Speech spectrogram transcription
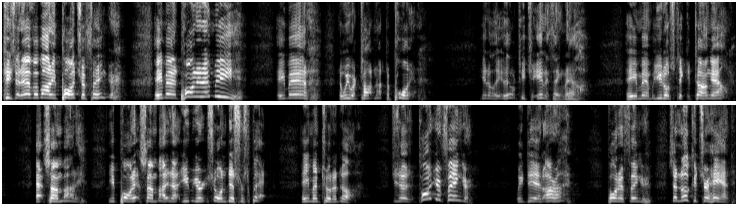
she said, everybody point your finger. Amen. Pointing at me. Amen. And we were taught not to point. You know, they, they don't teach you anything now. Amen. But you don't stick your tongue out at somebody. You point at somebody, you, you're showing disrespect. Amen. To an adult. She says, point your finger. We did. All right. Point a finger. Said, look at your hand.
